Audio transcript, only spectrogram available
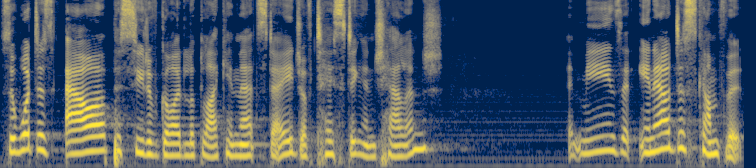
So, what does our pursuit of God look like in that stage of testing and challenge? It means that in our discomfort,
